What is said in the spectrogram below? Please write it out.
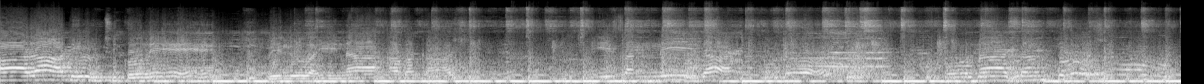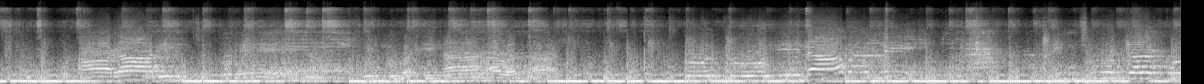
ఆరాధించుకునే విలువైన అవకాశం. ఈ సన్నిధానములో పూర్ణ సంతోషము ఆరాధించుకునే విలువైన అవకాశం కోల్పోయిన మళ్ళీ ఇచ్చుటకు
